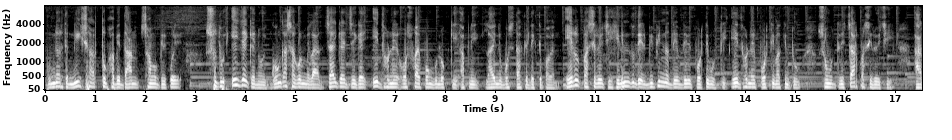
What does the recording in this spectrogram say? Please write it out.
পুণ্যার্থীর নিঃস্বার্থভাবে দান সামগ্রী করে। শুধু এই জায়গায় নয়, গঙ্গাসাগর মেলার জায়গায় জায়গায় এই ধরনের অসহায় পঙ্গু লোককে আপনি লাইনে বসে থাকতে দেখতে পাবেন। এরও পাশে রয়েছে হিন্দুদের বিভিন্ন দেবদেবীর প্রতিমূর্তি। এই ধরনের প্রতিমা কিন্তু সমুদ্রের চারপাশে রয়েছে। আর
